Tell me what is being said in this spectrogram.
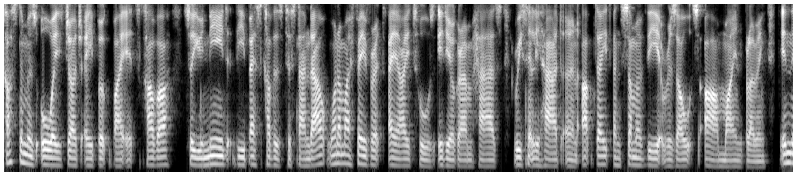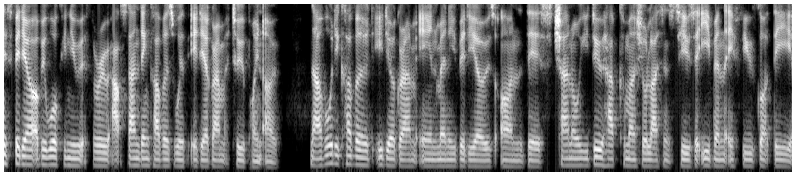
Customers always judge a book by its cover, so you need the best covers to stand out. One of my favorite AI tools, Ideogram, has recently had an update and some of the results are mind blowing. In this video, I'll be walking you through outstanding covers with Ideogram 2.0. Now I've already covered Ideogram in many videos on this channel. You do have commercial license to use it even if you've got the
